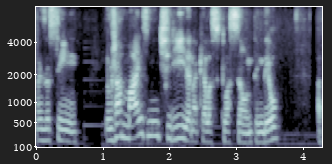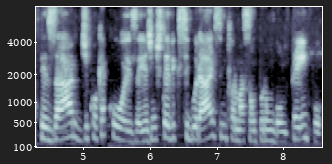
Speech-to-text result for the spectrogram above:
Mas, assim, eu jamais mentiria naquela situação, entendeu? Apesar de qualquer coisa. E a gente teve que segurar essa informação por um bom tempo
